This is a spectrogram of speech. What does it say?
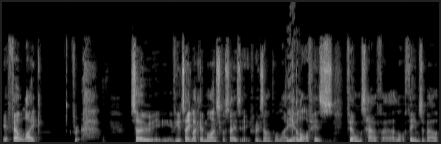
It felt like. For, so if you take like a Martin Scorsese, for example, like yeah. a lot of his films have uh, a lot of themes about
